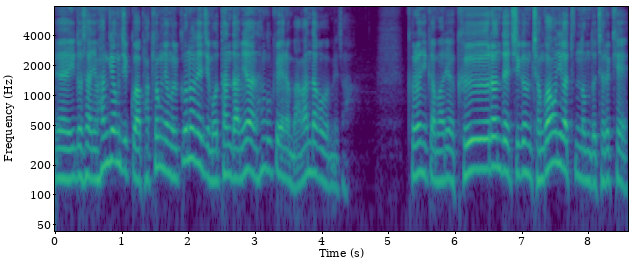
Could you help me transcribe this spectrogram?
예, 이도사님, 한경직과 박형령을 끊어내지 못한다면 한국교회는 망한다고 봅니다. 그러니까 말이야. 그런데 지금 정광훈이 같은 놈도 저렇게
